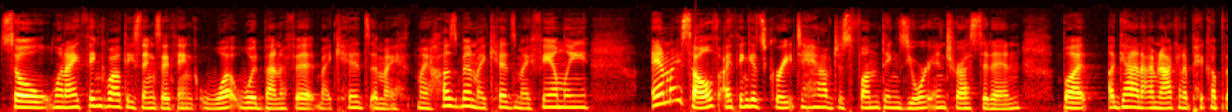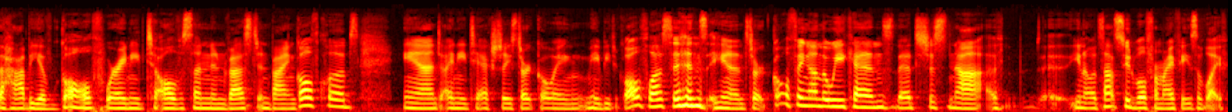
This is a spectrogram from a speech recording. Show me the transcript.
So when I think about these things, I think what would benefit my kids and my my husband, my kids, my family, and myself. I think it's great to have just fun things you're interested in. But again, I'm not going to pick up the hobby of golf where I need to all of a sudden invest in buying golf clubs and I need to actually start going maybe to golf lessons and start golfing on the weekends. That's just not uh, you know, it's not suitable for my phase of life.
